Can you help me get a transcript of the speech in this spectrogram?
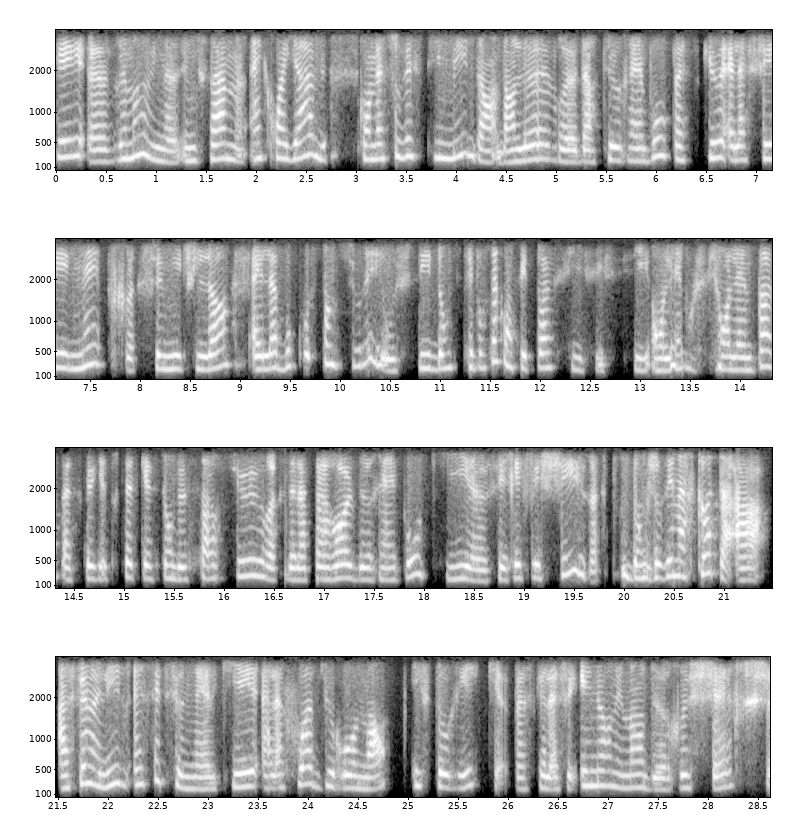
c'est euh, vraiment une, femme incroyable qu'on a sous-estimée dans, l'œuvre d'Arthur Rimbaud parce qu'elle a fait naître ce mythe-là. Elle a beaucoup censuré aussi. Donc c'est pour ça qu'on ne sait pas si, on l'aime ou si on l'aime pas, parce qu'il y a toute cette question de censure de la parole de Rimbaud qui euh, fait réfléchir. Donc, José Marcotte a, a fait un livre exceptionnel qui est à la fois du roman historique, parce qu'elle a fait énormément de recherches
